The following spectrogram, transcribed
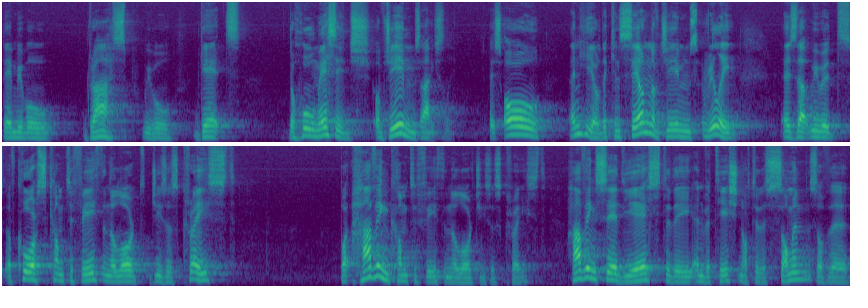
then we will grasp, we will get the whole message of James, actually. It's all in here. The concern of James really is that we would, of course, come to faith in the Lord Jesus Christ. But having come to faith in the Lord Jesus Christ, having said yes to the invitation or to the summons of the,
